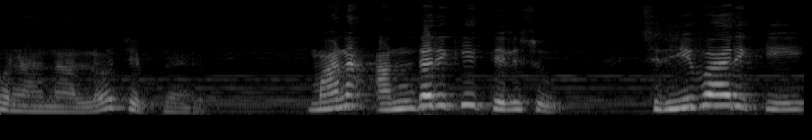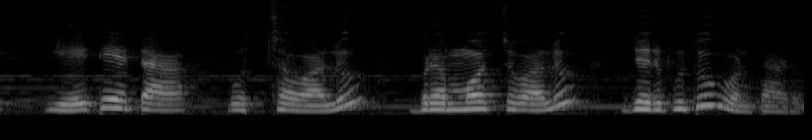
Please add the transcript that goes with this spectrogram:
పురాణాల్లో చెప్పారు. మన అందరికీ తెలుసు. శ్రీవారికి ఏటేటా ఉత్సవాలు బ్రహ్మోత్సవాలు జరుపుతూ ఉంటారు.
